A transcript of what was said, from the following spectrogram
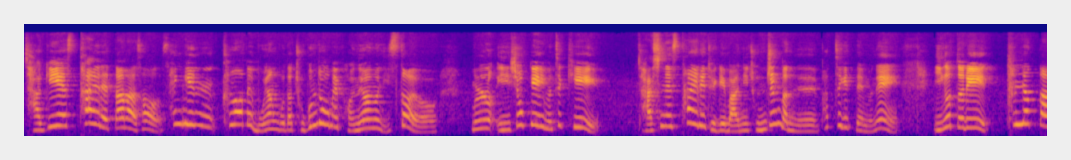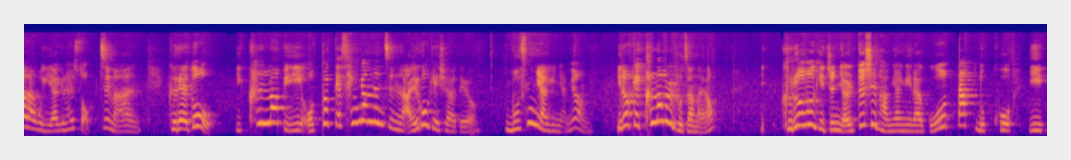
자기의 스타일에 따라서 생긴 클럽의 모양보다 조금 조금의 변형은 있어요. 물론 이 쇼게임은 특히 자신의 스타일이 되게 많이 존중받는 파트이기 때문에 이것들이 틀렸다라고 이야기를 할 수 없지만 그래도 이 클럽이 어떻게 생겼는지는 알고 계셔야 돼요. 무슨 이야기냐면 이렇게 클럽을 보잖아요. 그루브 기준 12시 방향이라고 딱 놓고 이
